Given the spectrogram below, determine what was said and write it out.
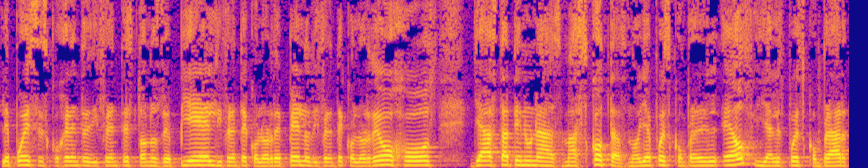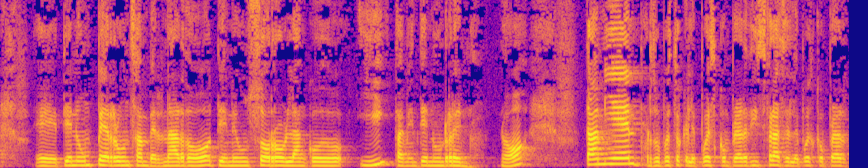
le puedes escoger entre diferentes tonos de piel, diferente color de pelo, diferente color de ojos. Ya hasta tiene unas mascotas, ¿no? Ya puedes comprar el elf y ya les puedes comprar, eh, tiene un perro, un San Bernardo, tiene un zorro blanco y también tiene un reno, ¿no? También, por supuesto que le puedes comprar disfraces, le puedes comprar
